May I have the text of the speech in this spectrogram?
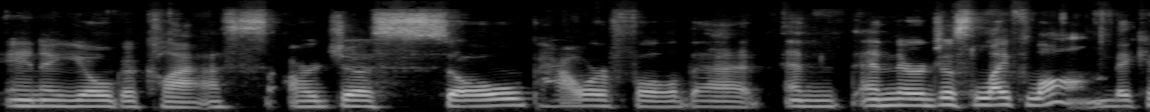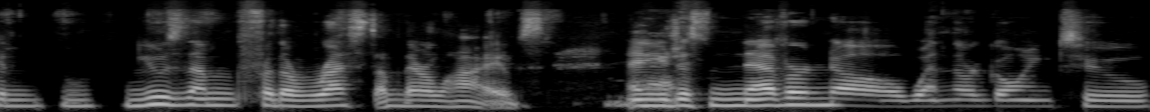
in a yoga class are just so powerful that and and they're just lifelong. They can use them for the rest of their lives. Yeah. and you just never know when they're going to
